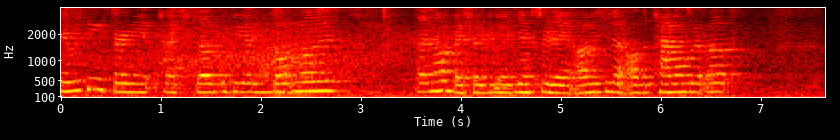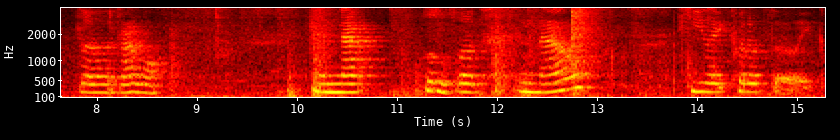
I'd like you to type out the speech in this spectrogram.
Everything is starting to get patched up. If you guys don't notice i don't know if i showed you guys yesterday obviously that all the panels are up the drywall. And now oh fuck and now he like put up the like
